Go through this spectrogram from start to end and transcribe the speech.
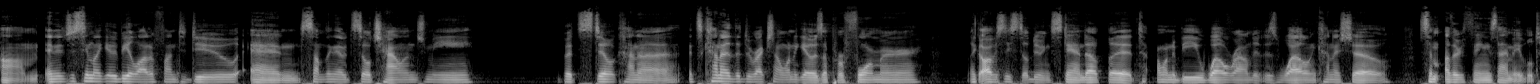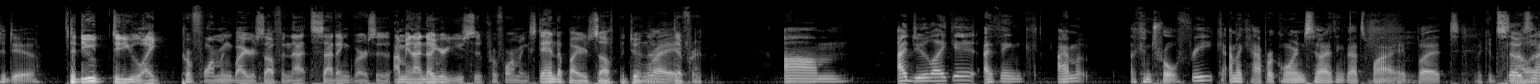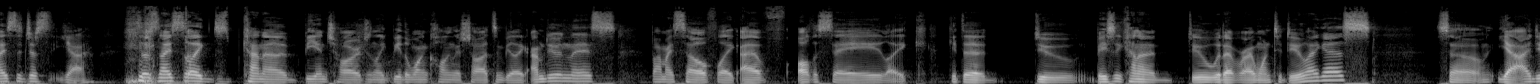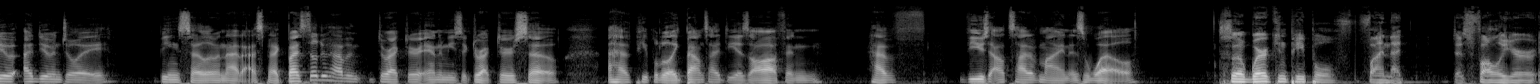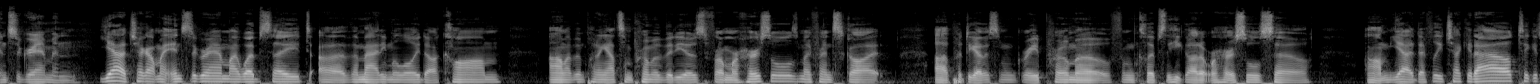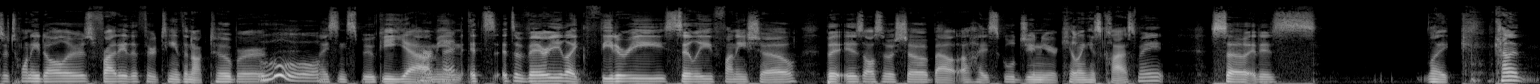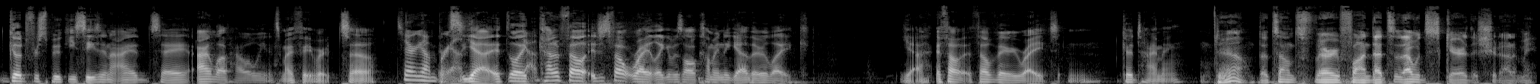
Um, and it just seemed like it would be a lot of fun to do and something that would still challenge me, but still kind of, it's kind of the direction I want to go as a performer. Like, obviously, still doing stand up, but I want to be well rounded as well and kind of show some other things I'm able to do. Did you did you like performing by yourself in that setting versus? I mean, I know you're used to performing stand up by yourself, but doing that Right. different. Um, I do like it. I think I'm a, a control freak. I'm a Capricorn, so I think that's why. But so it's it. nice to just yeah. So it's nice to like just kind of be in charge and like be the one calling the shots and be like, I'm doing this by myself. Like I have all the say. Like get to do basically kind of do whatever I want to do. I guess. So yeah, I do. I do enjoy being solo in that aspect, but I still do have a director and a music director. So I have people to like bounce ideas off and have views outside of mine as well. So where can people find that? Just follow your Instagram and Yeah, check out my Instagram, my website, uh, themattymalloy.com. Um, I've been putting out some promo videos from rehearsals. My friend Scott uh, put together some great promo from clips that he got at rehearsals. So, um, yeah, definitely check it out. Tickets are twenty dollars. Friday the thirteenth in October. Ooh. nice and spooky. Yeah, I mean it's it's a very like theatery, silly, funny show, but it is also a show about a high school junior killing his classmate. So it is like kind of good for spooky season. I'd say I love Halloween. It's my favorite. So It's very on brand. it's- yeah, it like Yeah. kind of felt. It just felt right. Like it was all coming together. Like yeah, it felt it felt very right and good timing. yeah, that sounds very fun. That's that would scare the shit out of me.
